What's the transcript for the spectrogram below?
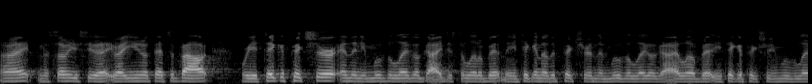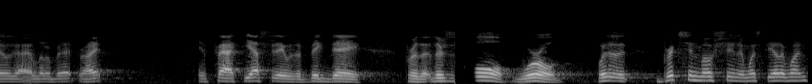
All right, and some of you see that, right? You know what that's about where you take a picture and then you move the Lego guy just a little bit, and then you take another picture and then move the Lego guy a little bit, and you take a picture and you move the Lego guy a little bit, right? In fact, yesterday was a big day for the. There's this whole world. What is it? Bricks in Motion, and what's the other one?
